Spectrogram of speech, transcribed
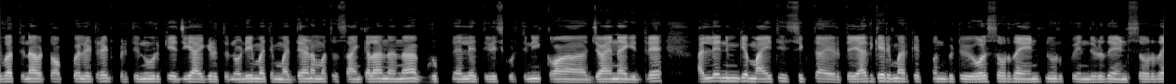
ಇವತ್ತಿನ ಟಾಪ್ ಕ್ವಾಲಿಟಿ ರೇಟ್ ಪ್ರತಿ ನೂರು ಕೆ ಜಿಗೆ ಆಗಿರುತ್ತೆ ನೋಡಿ. ಮತ್ತು ಮಧ್ಯಾಹ್ನ ಮತ್ತು ಸಾಯಂಕಾಲ ನನ್ನ ಗ್ರೂಪ್ನಲ್ಲೇ ತಿಳಿಸ್ಕೊಡ್ತೀನಿ. ಕಾ ಜಾಯ್ನ್ ಆಗಿದ್ದರೆ ಅಲ್ಲೇ ನಿಮಗೆ ಮಾಹಿತಿ ಸಿಗ್ತಾ ಇರುತ್ತೆ. ಯಾದಗಿರಿ ಮಾರ್ಕೆಟ್ ಬಂದುಬಿಟ್ಟು ಏಳು ಸಾವಿರದ ಎಂಟುನೂರು ರೂಪಾಯಿಂದ ಹಿಡಿದು ಎಂಟು ಸಾವಿರದ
